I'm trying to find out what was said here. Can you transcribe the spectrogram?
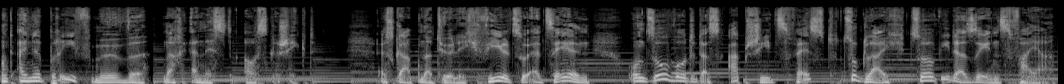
und eine Briefmöwe nach Ernest ausgeschickt. Es gab natürlich viel zu erzählen, und so wurde das Abschiedsfest zugleich zur Wiedersehensfeier.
